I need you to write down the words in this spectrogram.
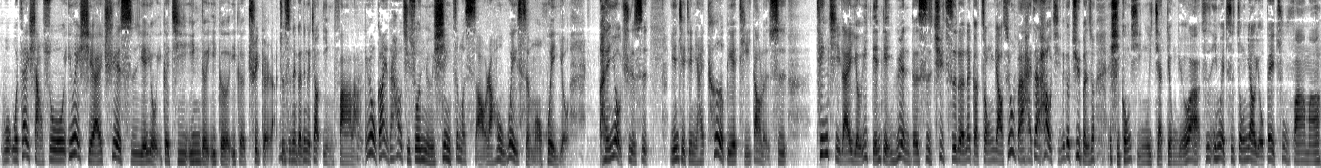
我我在想说，因为血癌确实也有一个基因的一个一个 trigger 啊，就是那个那个叫引发啦。因为我刚刚也在好奇说，女性这么少，然后为什么会有？很有趣的是，妍姐姐你还特别提到了是。听起来有一点点怨的是去吃了那个中药，所以我本来还在好奇那个剧本说，哎，喜恭喜因为吃中药啊，是因为吃中药有被触发吗？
